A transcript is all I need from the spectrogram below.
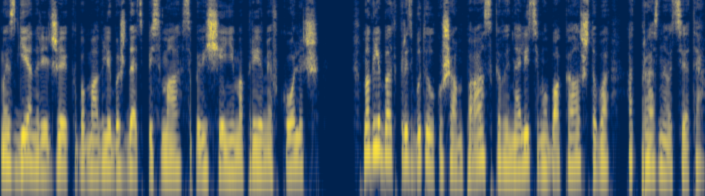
Мы с Генри и Джейкобом могли бы ждать письма с оповещением о приеме в колледж, могли бы открыть бутылку шампанского и налить ему бокал, чтобы отпраздновать это.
